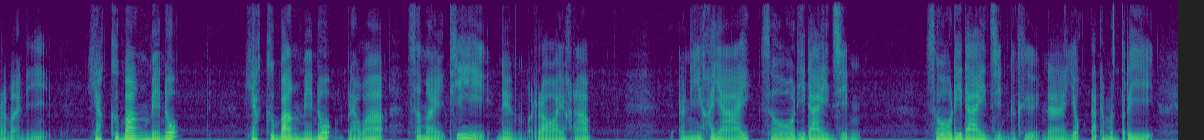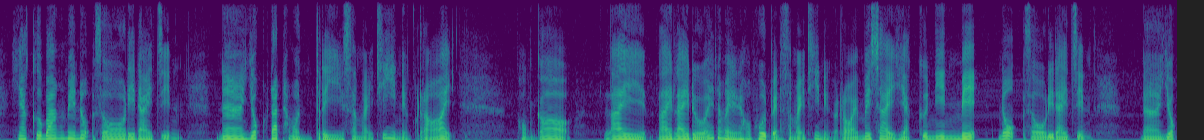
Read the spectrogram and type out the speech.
ประมาณนี้100番目の100番目の แปลว่า สมัยที่ 100 ครับ อันนี้ขยาย総理大臣総理大臣 ก็คือนายกรัฐมนตรี100番目の総理大臣นายกรัฐมนตรีสมัยที่ 100 ผมก็ไล่ไล่ไล่ดูเอ้ยทำไมเขาพูดเป็นสมัยที่ 100 ไม่ใช่ยากุนินเม โนโซริไดจิน นายก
